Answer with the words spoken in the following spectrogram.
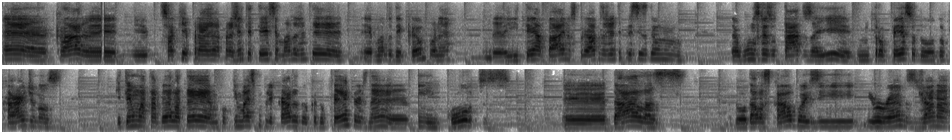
É, claro, é, só que pra, pra gente ter esse mando, a gente é, mando de campo, né? E ter a bye nos playoffs, a gente precisa de, um, de alguns resultados aí, um tropeço do, do Cardinals, que tem uma tabela até um pouquinho mais complicada do que do Packers, né? Em Colts, é, Dallas, do Dallas Cowboys e, e o Rams já na,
